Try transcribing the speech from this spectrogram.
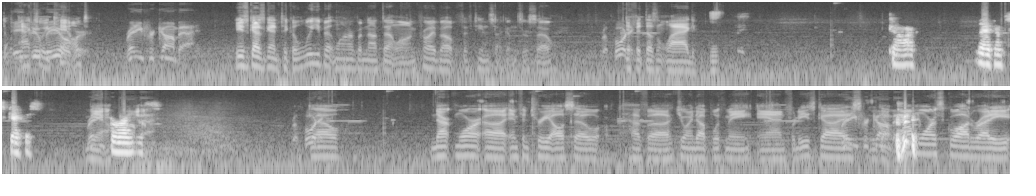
Don't T2B actually over. count. Ready for combat. These guys are gonna take a wee bit longer, but not that long. Probably about 15 seconds or so. Reporting. If it doesn't lag. God. Lag on Skype is Ready Yeah. for combat. horrendous. Reporting. Go. More uh, infantry also have uh, joined up with me, and for these guys, for we got one more squad ready,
